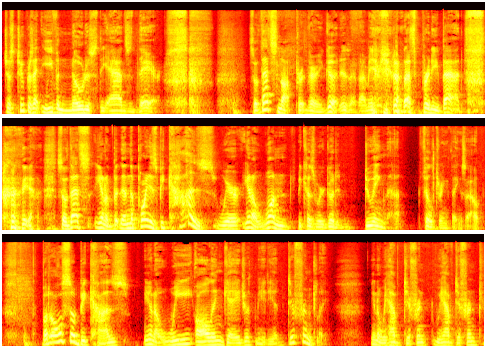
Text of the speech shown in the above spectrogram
Just 2% even notice the ads there. So that's not very good is it? I mean you know that's pretty bad. Yeah. So that's you know but then the point is because we're you know one because we're good at doing that filtering things out, but also because, you know, we all engage with media differently. You know, we have different we have different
